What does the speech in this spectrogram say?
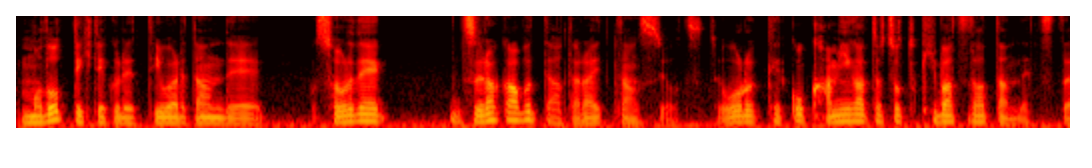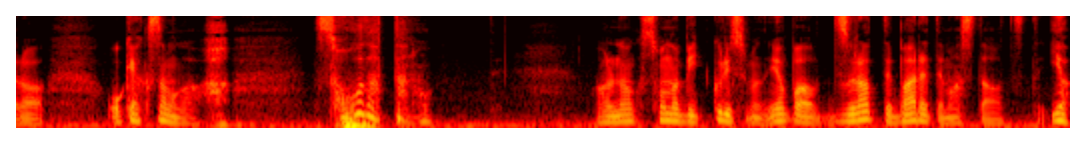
戻ってきてくれって言われたんで、それでずらかぶって働いてたんですよ。つって、俺結構髪型ちょっと奇抜だったんで、つったら、お客様が、あ、そうだったの？あれなんかそんなびっくりしました。やっぱずらってバレてました？つって。いや、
